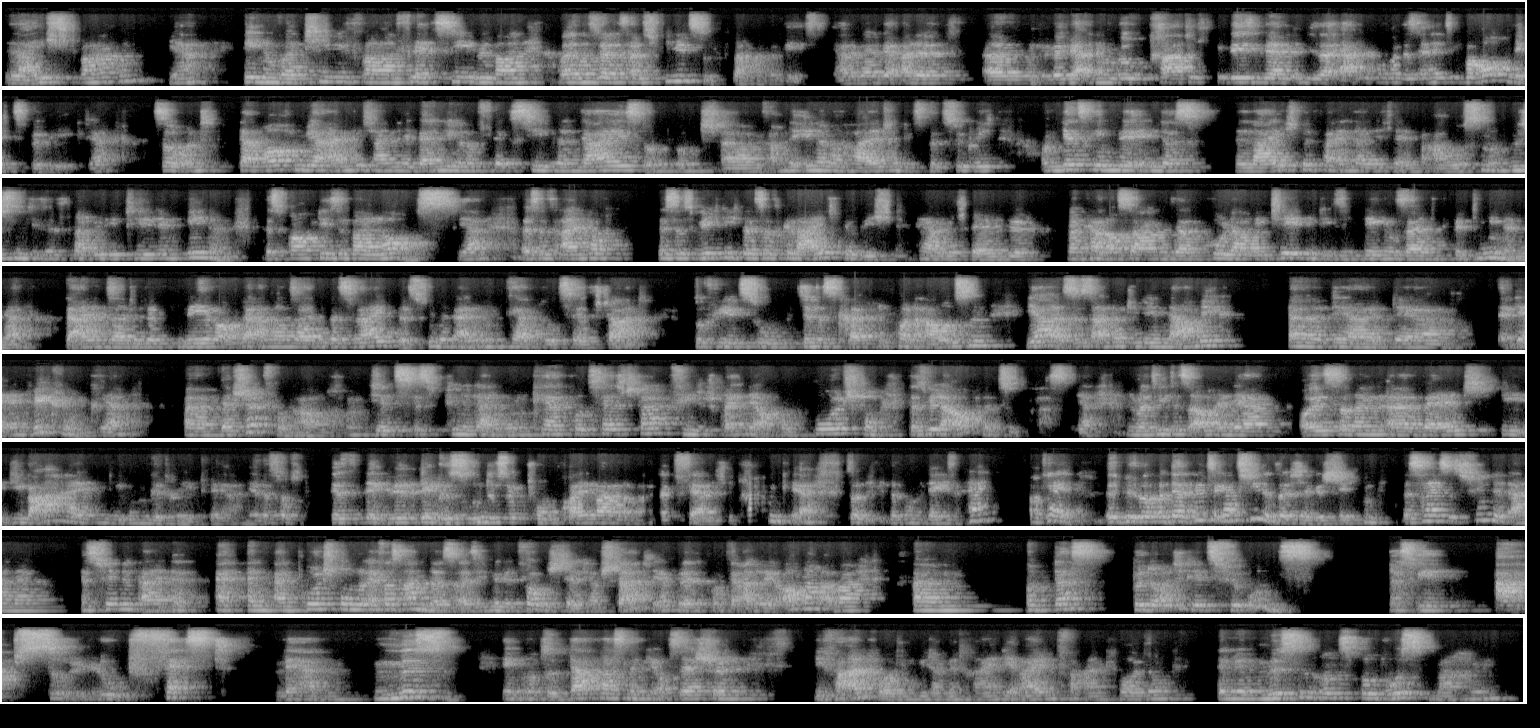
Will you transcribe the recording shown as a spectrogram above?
leicht waren, ja, innovativ waren, flexibel waren, weil sonst wäre das alles viel zu starr gewesen. Ja, wenn wir alle, ähm, wenn wir alle bürokratisch gewesen wären in dieser Erdepoche, das hätte sich überhaupt nichts bewegt. Ja, so und da brauchen wir eigentlich einen lebendigen und flexiblen Geist und und ähm, auch eine innere Haltung diesbezüglich. Und jetzt gehen wir in das leichte Veränderliche im Außen und müssen diese Stabilität im Innen. Es braucht diese Balance. Ja, es ist einfach es ist wichtig, dass das Gleichgewicht hergestellt wird. Man kann auch sagen, diese Polaritäten, die sich gegenseitig bedienen. Ja? Auf der einen Seite das Schwere, auf der anderen Seite das Leichte. Es findet ein Umkehrprozess statt. So viel zu, sind es Kräfte von außen? Ja, es ist einfach die Dynamik äh, der, der, der Entwicklung. Ja? Äh, der Schöpfung auch. Und jetzt ist, findet ein Umkehrprozess statt. Viele sprechen ja auch vom Polsprung. Das will auch dazu passen. Ja? Und man sieht es auch in der äußeren äh, Welt, die, die Wahrheiten, die umgedreht werden. Ja? Das, was, der, der, gesunde Symptomfall war dann aber gefährliche Krankenkehr. So, wo man denkt, hä? Okay, und da gibt es ja ganz viele solcher Geschichten. Das heißt, es findet eine, es findet ein, ein, ein Polsprung nur etwas anders, als ich mir den vorgestellt habe, statt. Ja, vielleicht kommt der andere ja auch noch, aber ähm, und das bedeutet jetzt für uns, dass wir absolut fest werden müssen in uns. Und da passt nämlich auch sehr schön die Verantwortung wieder mit rein, die Eigenverantwortung. Denn wir müssen uns bewusst machen,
